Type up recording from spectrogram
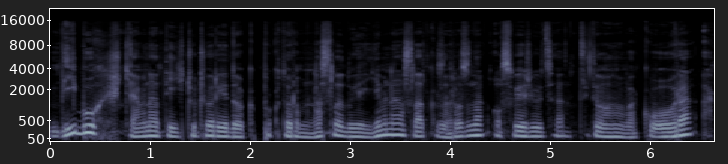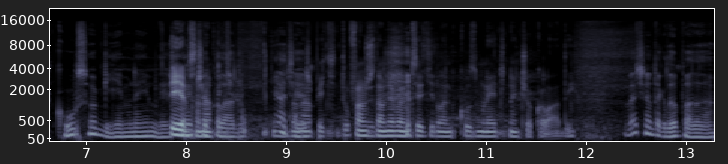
Výbuch šťavnatých čučoriedok, po ktorom nasleduje jemná sladkosť hrozna, osviežujúca citrónová kôra a kúsok jemnej Idem mliečnej sa čokolády. Ja Ja sa napiť. Dúfam, že tam nebudem cítiť len kus mliečnej čokolády. Väčšinou tak dopadá.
